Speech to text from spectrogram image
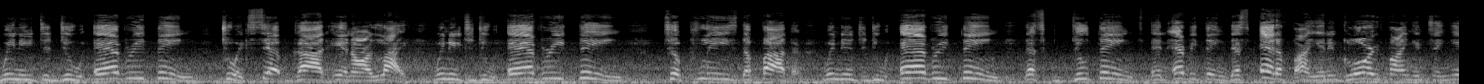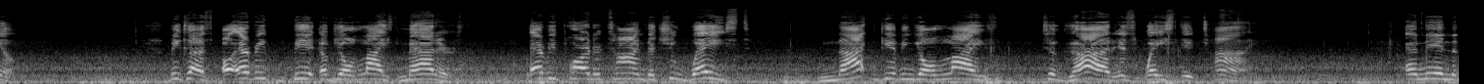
We need to do everything to accept God in our life. We need to do everything to please the Father. We need to do everything that's do things and everything that's edifying and glorifying to Him. Because every bit of your life matters. Every part of time that you waste not giving your life to God is wasted time. And then the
